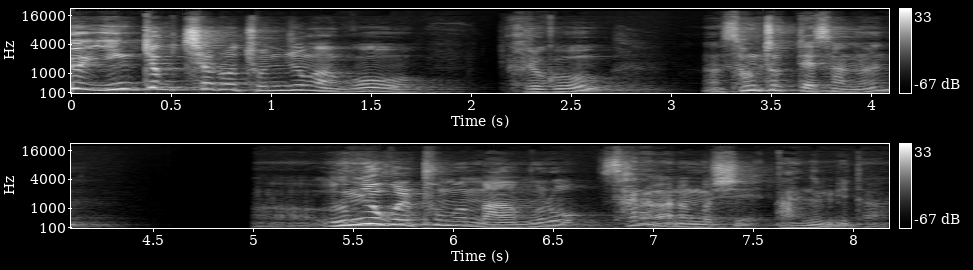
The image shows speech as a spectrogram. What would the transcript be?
그 인격체로 존중하고 그리고 성적 대상은 어, 음욕을 품은 마음으로 사랑하는 것이 아닙니다.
